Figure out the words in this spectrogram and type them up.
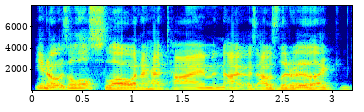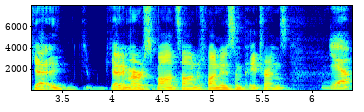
you know, it was a little slow and I had time and I was I was literally like get, getting my response on, responding to some patrons, yeah.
